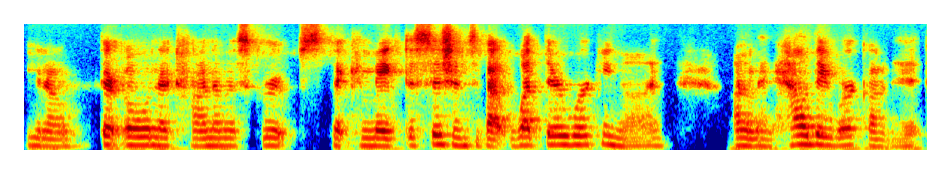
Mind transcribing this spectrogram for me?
you know, their own autonomous groups that can make decisions about what they're working on um, and how they work on it.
